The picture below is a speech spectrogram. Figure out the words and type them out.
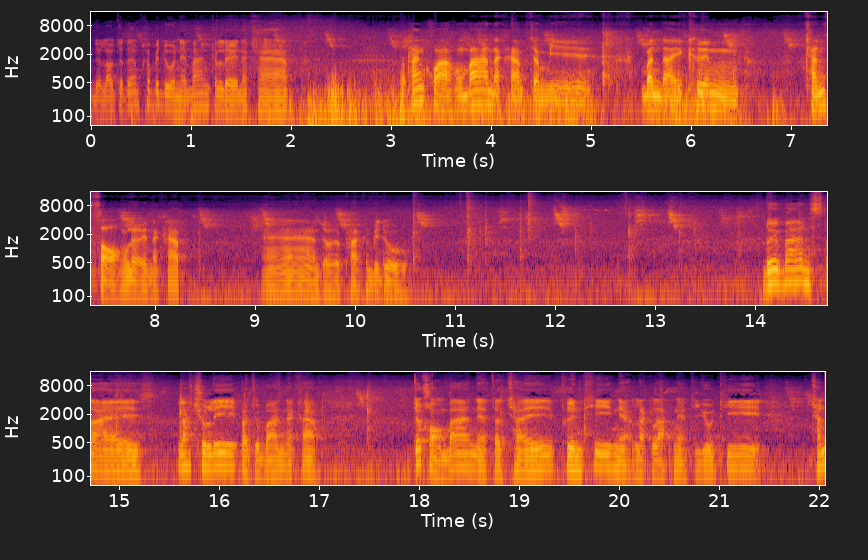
เดี๋ยวเราจะเริ่มเข้าไปดูในบ้านกันเลยนะครับางขวาของบ้านนะครับ จะมีบันไดขึ้นชั้นสองเลยนะครับอ่าเดี๋ยวพาขึ้นไปดู ด้วยบ้านสไตล์ลักชัวรี่ปัจจุบันนะครับ เจ้าของบ้านเนี่ยจะใช้พื้นที่เนี่ยหลักๆเนี่ยจะอยู่ที่ชั้น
